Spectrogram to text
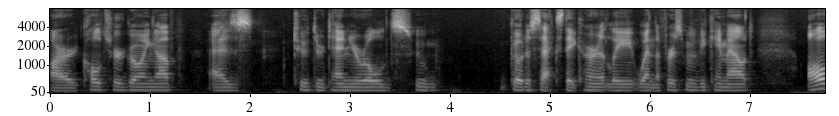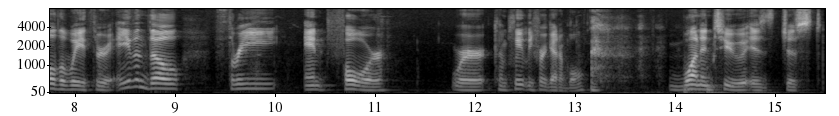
our culture growing up as two through ten year olds who go to Sac State currently when the first movie came out, all the way through. Even though three and four were completely forgettable, one and two is just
